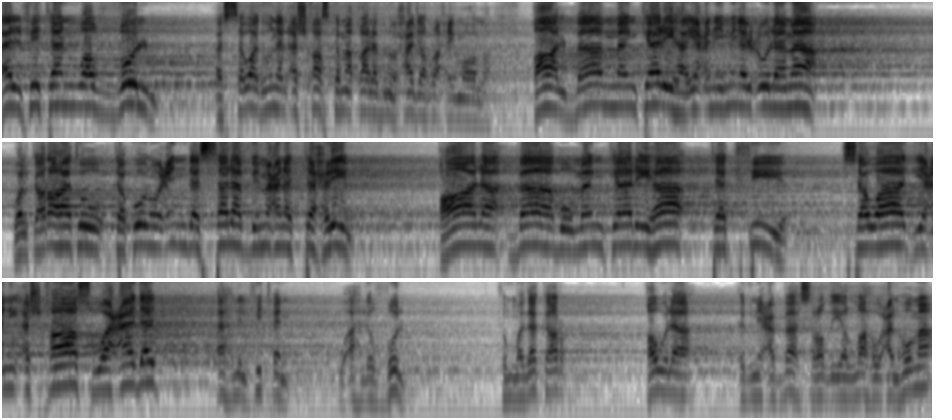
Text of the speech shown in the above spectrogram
الفتن والظلم. السواد هنا الأشخاص كما قال ابن حجر رحمه الله. قال باب من كره يعني من العلماء. والكراهة تكون عند السلف بمعنى التحريم. قال باب من كره تكثير. سواد يعني أشخاص وعدد أهل الفتن وأهل الظلم. ثم ذكر قول ابن عباس رضي الله عنهما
